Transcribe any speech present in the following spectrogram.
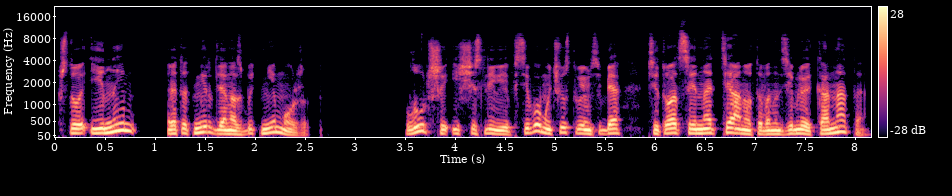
что иным этот мир для нас быть не может. Лучше и счастливее всего мы чувствуем себя в ситуации натянутого над землей каната,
